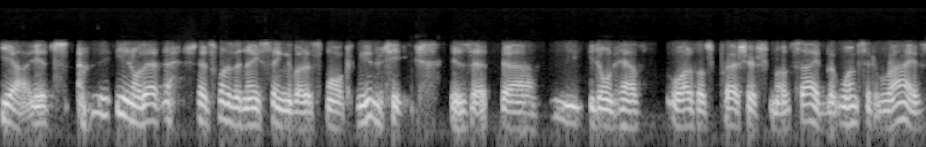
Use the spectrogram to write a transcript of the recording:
Yeah, it's you know that that's one of the nice things about a small community is that uh, you, you don't have a lot of those pressures from outside. But once it arrives,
